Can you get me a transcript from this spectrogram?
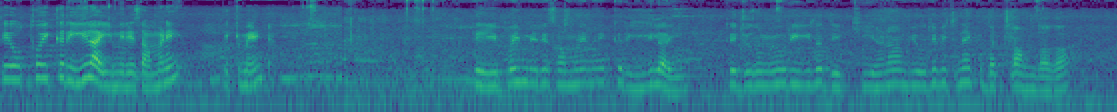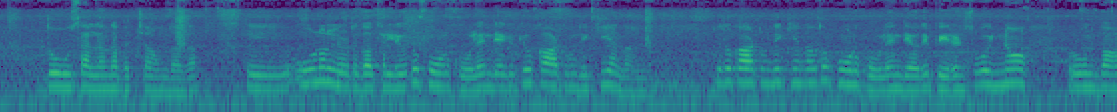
ਤੇ ਉੱਥੋਂ ਇੱਕ ਰੀਲ ਆਈ ਮੇਰੇ ਸਾਹਮਣੇ। ਇੱਕ ਮਿੰਟ। ਤੇ ਬਈ ਮੇਰੇ ਸਾਹਮਣੇ ਨਾ ਇੱਕ ਰੀਲ ਆਈ ਤੇ ਜਦੋਂ ਮੈਂ ਉਹ ਰੀਲ ਦੇਖੀ ਹਨਾ ਵੀ ਉਹਦੇ ਵਿੱਚ ਨਾ ਇੱਕ ਬੱਚਾ ਹੁੰਦਾਗਾ 2 ਸਾਲਾਂ ਦਾ ਬੱਚਾ ਹੁੰਦਾਗਾ ਤੇ ਉਹ ਨਾ ਲੁੱਟਦਾ ਥੱਲੇ, ਉਹ ਤੋਂ ਫੋਨ ਖੋਹ ਲੈਂਦੇ ਆ ਕਿਉਂਕਿ ਉਹ ਕਾਰਟੂਨ ਦੇਖੀ ਜਾਂਦਾ ਹੁੰਦਾ। ਜਦੋਂ ਕਾਰਟੂਨ ਦੇਖੀ ਜਾਂਦਾ, ਉਹ ਤੋਂ ਫੋਨ ਖੋਹ ਲੈਂਦੇ ਆ ਉਹਦੇ ਪੇਰੈਂਟਸ ਉਹ ਇੰਨਾ ਰੋਂਦਾ,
